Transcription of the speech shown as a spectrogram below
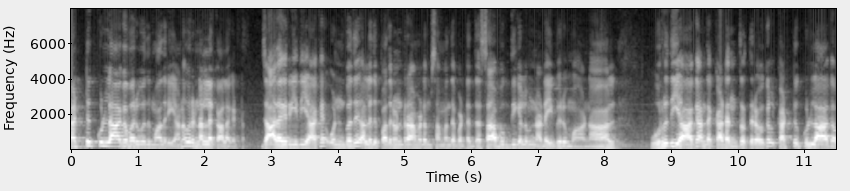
கட்டுக்குள்ளாக வருவது மாதிரியான ஒரு நல்ல காலகட்டம். ஜாதக ரீதியாக ஒன்பது அல்லது பதினொன்றாம் இடம் சம்பந்தப்பட்ட தசாபுக்திகளும் நடைபெறுமானால் உறுதியாக அந்த கடன் தொந்தரவுகள் கட்டுக்குள்ளாக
